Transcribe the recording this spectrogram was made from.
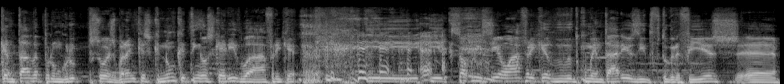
cantada por um grupo de pessoas brancas que nunca tinham sequer ido à África e, e que só conheciam a África de documentários e de fotografias. eh,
